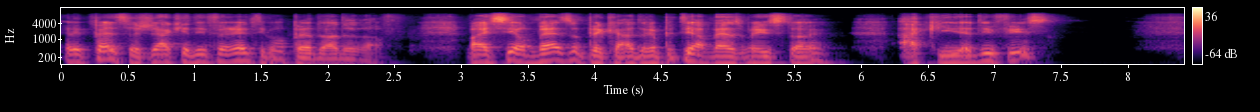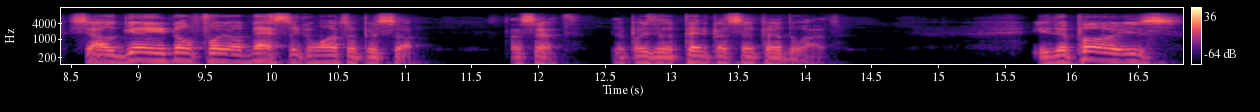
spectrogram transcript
Ele pensa, já que é diferente, vou perdoar de novo. Mas se é o mesmo pecado, repetir a mesma história, aqui é difícil. Se alguém não foi honesto com outra pessoa, tá certo? Depois ele pede para ser perdoado. E depois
